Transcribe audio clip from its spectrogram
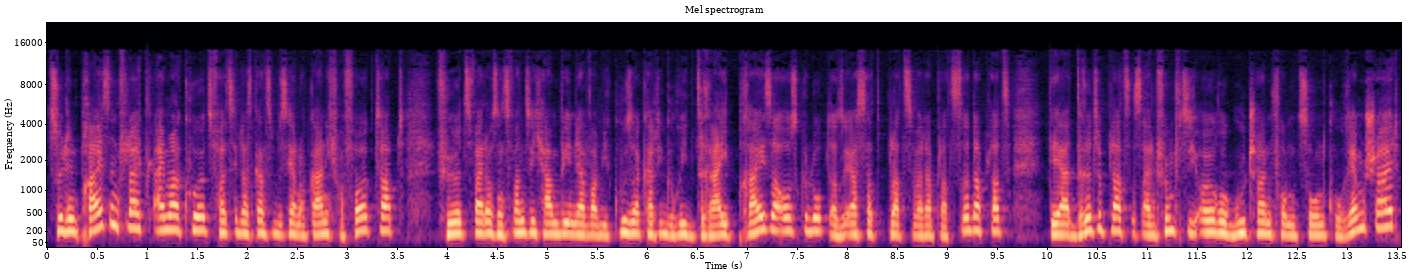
Zu den Preisen vielleicht einmal kurz, falls ihr das Ganze bisher noch gar nicht verfolgt habt. Für 2020 haben wir in der Wabikusa-Kategorie drei Preise ausgelobt. Also erster Platz, zweiter Platz, dritter Platz. Der dritte Platz ist ein 50-Euro-Gutschein vom Zonko Remscheid.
